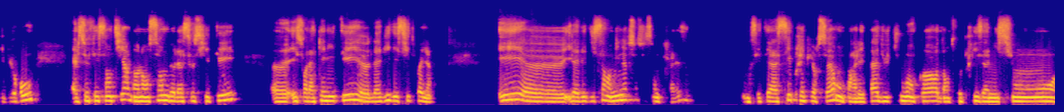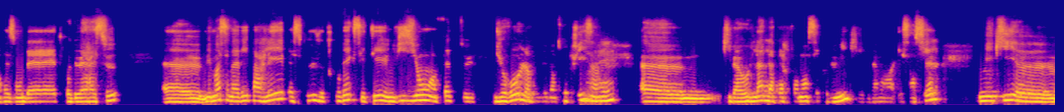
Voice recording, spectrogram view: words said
des bureaux, elle se fait sentir dans l'ensemble de la société et sur la qualité de la vie des citoyens. Et euh, il avait dit ça en 1973. Donc c'était assez précurseur. On parlait pas du tout encore d'entreprise à mission, raison d'être, de RSE. Euh, mais moi, ça m'avait parlé parce que je trouvais que c'était une vision en fait du rôle de l'entreprise euh, qui va au-delà de la performance économique, qui est évidemment essentielle, mais qui euh,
